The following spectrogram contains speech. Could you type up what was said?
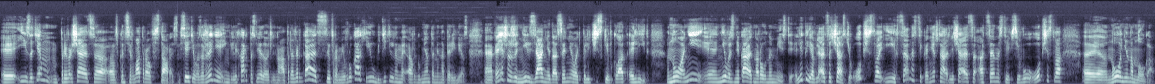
и затем превращаются в консерваторов в старость. Все эти возражения Ингелихард последовательно опровергает с цифрами в руках и убедительными аргументами на перевес. Конечно же, нельзя недооценивать политические политический вклад элит, но они э, не возникают на ровном месте. Элиты являются частью общества, и их ценности, конечно, отличаются от ценностей всего общества, э, но не намного.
